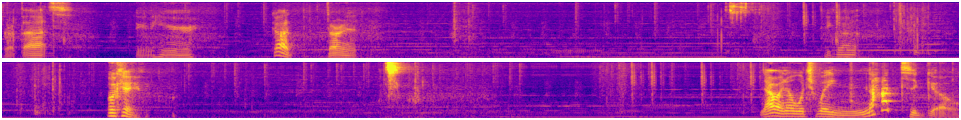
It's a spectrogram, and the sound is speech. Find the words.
Grab that. in here. God darn it. Take that. Okay. Now I know which way not to go.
